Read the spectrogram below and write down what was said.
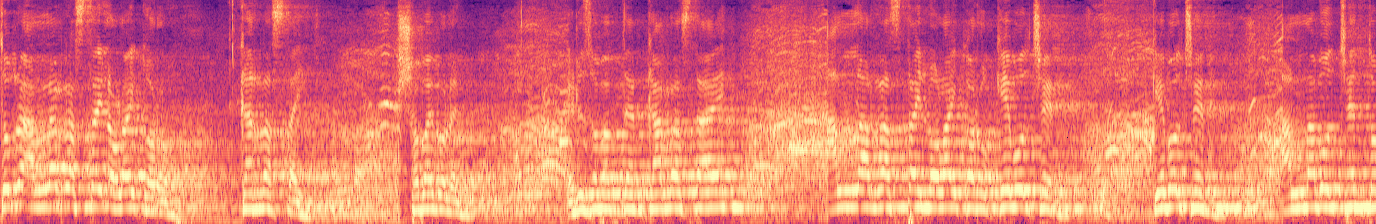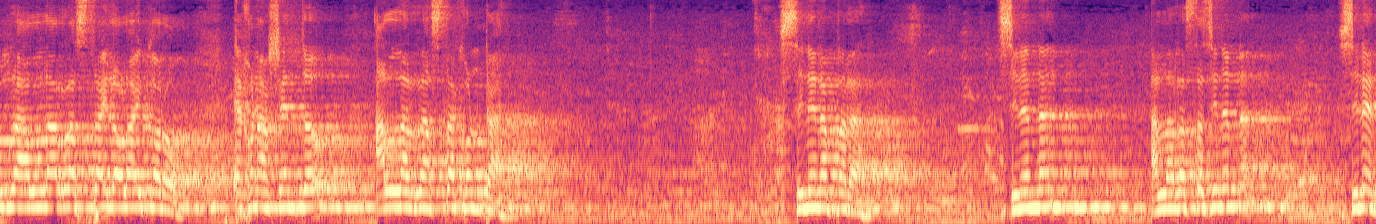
তোমরা আল্লাহর রাস্তায় লড়াই করো। কার রাস্তায়? সবাই বলেন। একটু জবাব দেন, কার রাস্তায়? আল্লাহর রাস্তায় লড়াই করো। কে বলছেন? কে বলছেন? আল্লাহ বলছেন, তোমরা আল্লাহর রাস্তায় লড়াই করো। এখন আসেন তো, আল্লাহর রাস্তা কোনটা? চিনেন আপনারা? চিনেন না? আল্লাহর রাস্তা চিনেন না? চিনেন?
